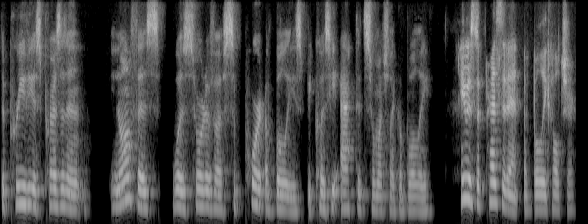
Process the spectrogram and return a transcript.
the previous president in office was sort of a support of bullies because he acted so much like a bully. He was the president of bully culture.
